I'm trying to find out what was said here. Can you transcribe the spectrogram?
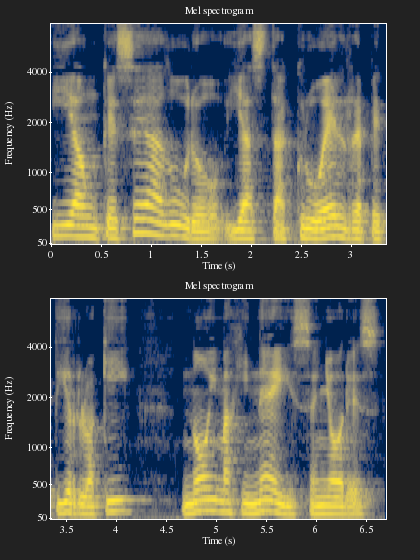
Y aunque sea duro y hasta cruel repetirlo aquí, no imaginéis, señores,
